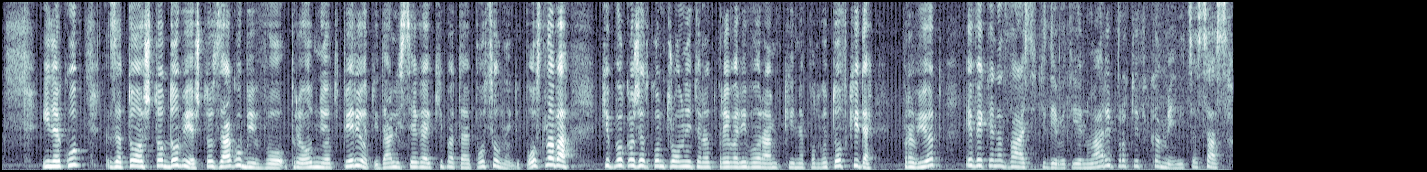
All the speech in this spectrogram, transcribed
Инаку, за тоа што добие, што загуби во преодниот период и дали сега екипата е посилна или послаба, ќе покажат контролните надпревари во рамки на подготовките. Првиот е веќе на 29 јануари против Каменица Саса.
